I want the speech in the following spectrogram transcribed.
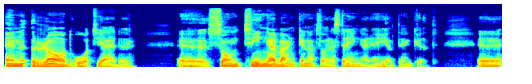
en rad åtgärder eh, Eh, som tvingar bankerna att vara strängare helt enkelt. Eh,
